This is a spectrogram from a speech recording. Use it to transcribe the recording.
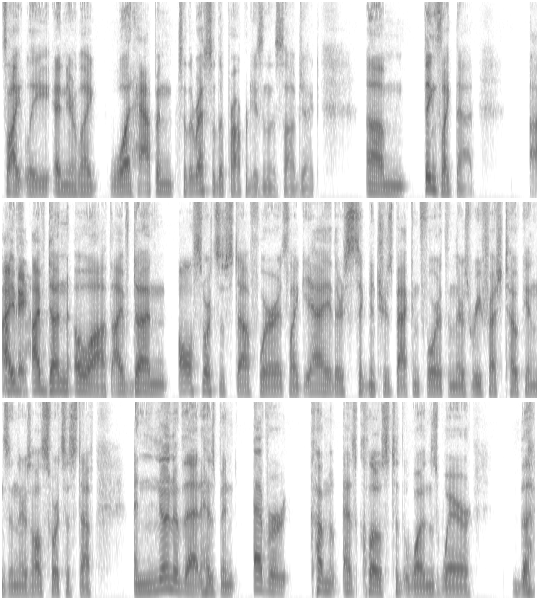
slightly and you're like what happened to the rest of the properties in this object um things like that I've I've done OAuth. I've done all sorts of stuff where it's like, yeah, there's signatures back and forth and there's refresh tokens and there's all sorts of stuff. And none of that has been ever come as close to the ones where the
